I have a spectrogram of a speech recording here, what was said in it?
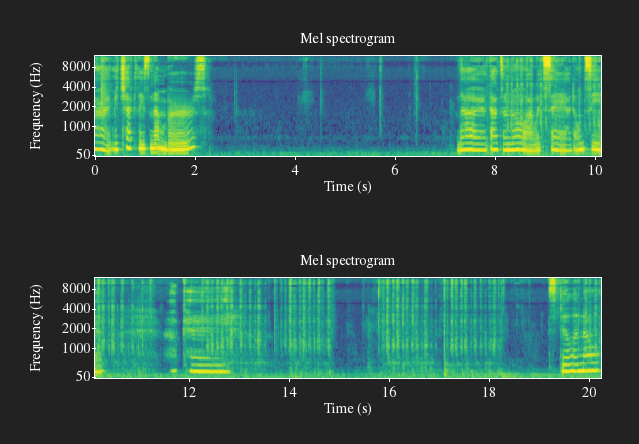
All right, let me check these numbers. No, that's a no, I would say. I don't see it. Okay. Still a no.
